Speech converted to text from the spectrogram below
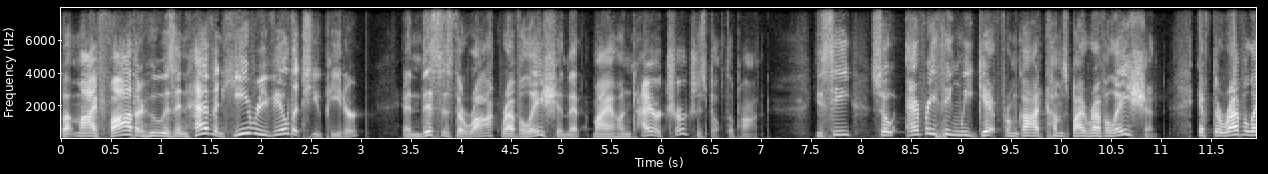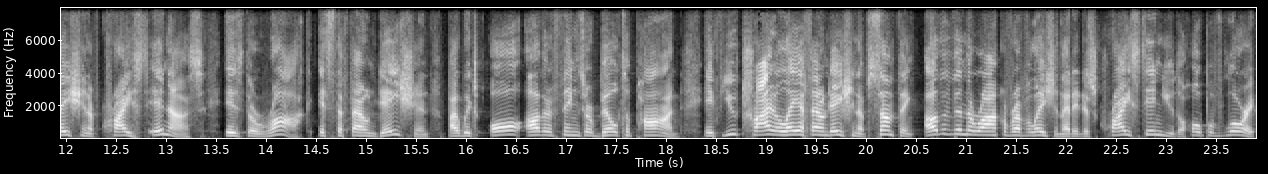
but my Father who is in heaven, he revealed it to you, Peter." And this is the rock revelation that my entire church is built upon. You see, so everything we get from God comes by revelation. If the revelation of Christ in us is the rock, it's the foundation by which all other things are built upon. If you try to lay a foundation of something other than the rock of revelation, that it is Christ in you, the hope of glory,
